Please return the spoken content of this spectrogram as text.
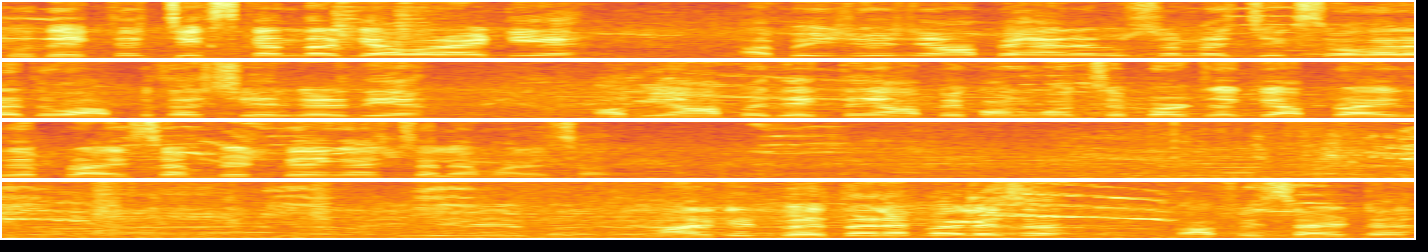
तो देखते हैं चिक्स के अंदर क्या वैरायटी है। अभी जो यहाँ पे हैन इंडस्ट्री में चिक्स वगैरह है तो वो आपके साथ शेयर कर दिए। अब यहाँ पे देखते हैं यहाँ पे कौन कौन से बर्ड्स हैं क्या प्राइस है प्राइस से अपडेट करेंगे चले हमारे साथ। मार्केट बेहतर है पहले से काफ़ी सेट है।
